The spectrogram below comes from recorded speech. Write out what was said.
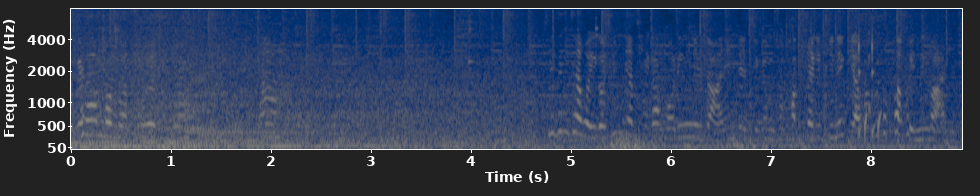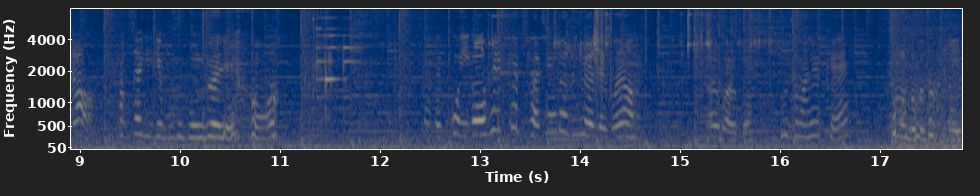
여기서 한 번 더 보여주죠. 아. 시승차고 이거 심지어 제가 버린 일도 아닌데 지금 저 갑자기 뒤늦게 와서 수습하고 있는 거 아시죠? 갑자기 이게 무슨 공변이에요. 자, 됐고 이거 휠캡 잘 챙겨주셔야 되고요. 아이고 아이고 소중한 휠캡. 앞으로 노젓기.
